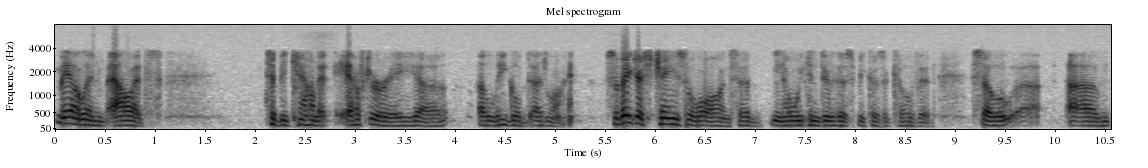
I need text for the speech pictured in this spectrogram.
mail-in ballots to be counted after a uh, a legal deadline. So they just changed the law and said, you know, we can do this because of COVID. So uh, um,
